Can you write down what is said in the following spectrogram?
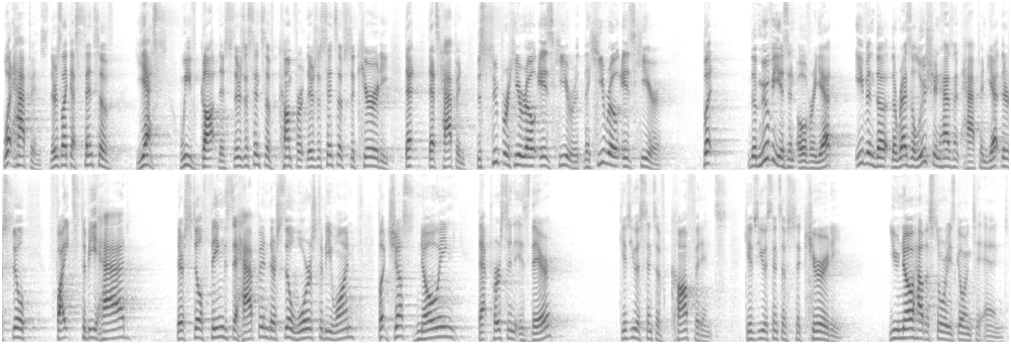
what happens? There's like a sense of, yes, we've got this. There's a sense of comfort. There's a sense of security that, that's happened. The superhero is here, the hero is here. But the movie isn't over yet even the, the resolution hasn't happened yet. There's still fights to be had, there's still things to happen, there's still wars to be won. But just knowing that person is there gives you a sense of confidence, gives you a sense of security. You know how the story is going to end.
